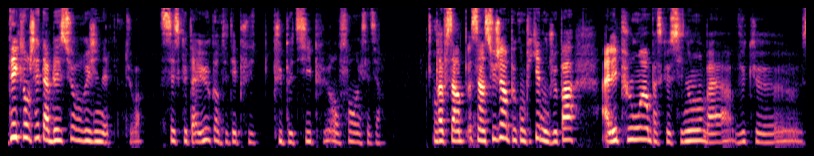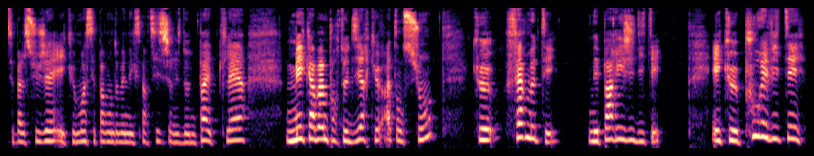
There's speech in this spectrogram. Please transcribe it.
déclencher ta blessure originelle, tu vois. C'est ce que tu as eu quand tu étais plus, plus petit, plus enfant, etc. Bref, c'est un, un, sujet un peu compliqué, donc je vais pas aller plus loin parce que sinon, bah, vu que c'est pas le sujet et que moi c'est pas mon domaine d'expertise, je risque de ne pas être clair. Mais quand même pour te dire que attention, que fermeté n'est pas rigidité et que pour éviter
